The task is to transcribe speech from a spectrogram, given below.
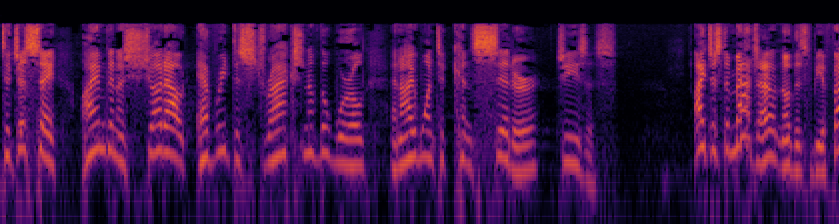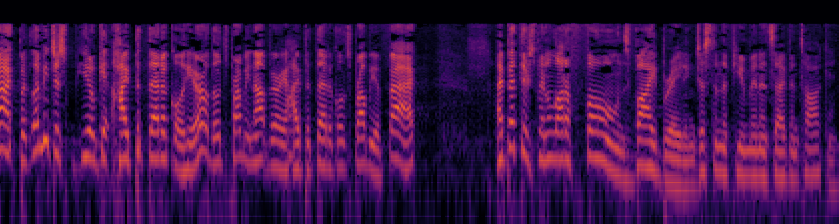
To just say, I am going to shut out every distraction of the world and I want to consider Jesus. I just imagine, I don't know this to be a fact, but let me just, you know, get hypothetical here, although it's probably not very hypothetical, it's probably a fact. I bet there's been a lot of phones vibrating just in the few minutes I've been talking.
